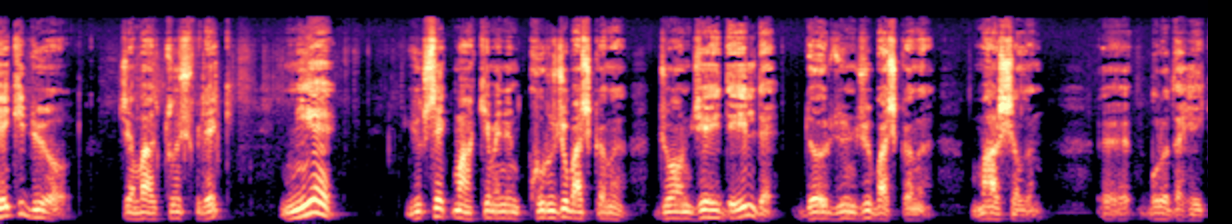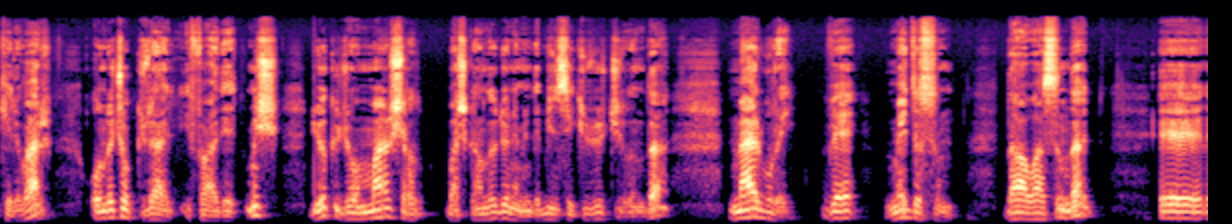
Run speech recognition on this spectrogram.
Peki diyor Cemal Tunçbilek niye yüksek mahkemenin kurucu başkanı John Jay değil de dördüncü başkanı Marshall'ın e, burada heykeli var. Onu da çok güzel ifade etmiş. Diyor ki John Marshall başkanlığı döneminde 1803 yılında Marbury ve Madison davasında e,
